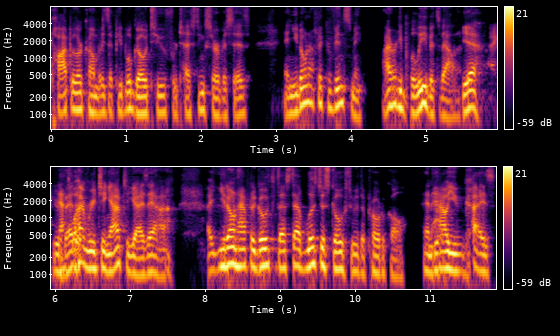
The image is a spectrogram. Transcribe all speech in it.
popular companies that people go to for testing services, and you don't have to convince me. I already believe it's valid. Yeah, that's better. why I'm reaching out to you guys. Yeah, you don't have to go through that step. Let's just go through the protocol and yeah. how you guys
